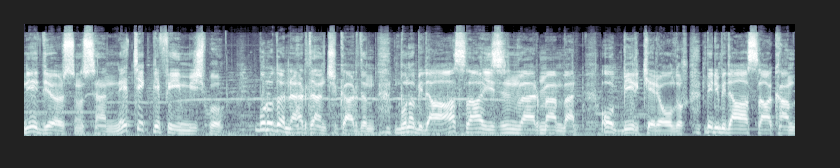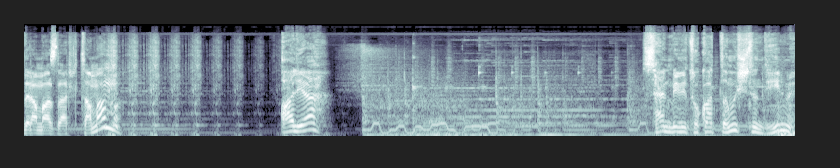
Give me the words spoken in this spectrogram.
Ne diyorsun sen? Ne teklifiymiş bu? Bunu da nereden çıkardın? Buna bir daha asla izin vermem ben. O bir kere olur. Beni bir daha asla kandıramazlar. Tamam mı? Alya. Sen beni tokatlamıştın değil mi?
